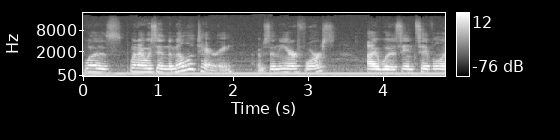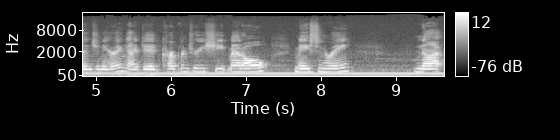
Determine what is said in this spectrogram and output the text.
was when I was in the military. I was in the Air Force. I was in civil engineering. I did carpentry, sheet metal, masonry. Not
